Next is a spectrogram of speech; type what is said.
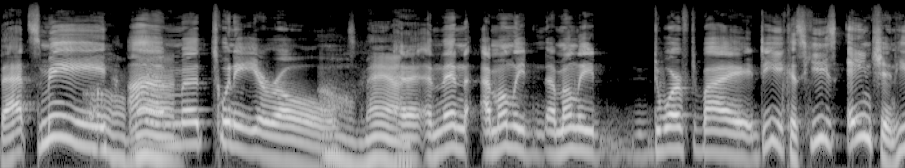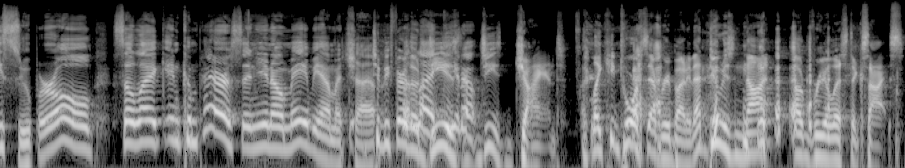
That's me. I'm a 20 year old. oh man Uh, and then I'm only I'm only dwarfed by D because he's ancient. He's super old. So like in comparison, you know, maybe I'm a child. To be fair But, though, like, D is you know- D's giant. Like he dwarfs everybody. That dude is not a realistic size.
